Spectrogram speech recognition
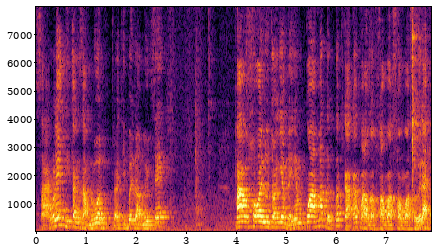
sáng lét như trăng rằm luôn. Đấy thì bây giờ mình sẽ bao soi luôn cho anh em để anh em qua mắt được tất cả các vào dọc sòng vào sòng vào sới này.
